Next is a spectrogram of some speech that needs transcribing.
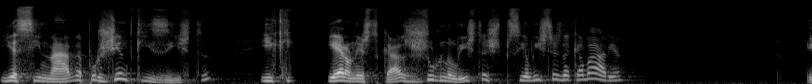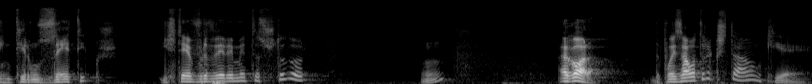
e assinada por gente que existe e que eram, neste caso, jornalistas especialistas daquela área. Em termos éticos, isto é verdadeiramente assustador. Hum? Agora, depois há outra questão, que é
